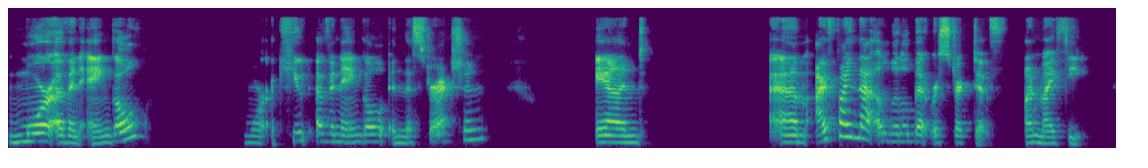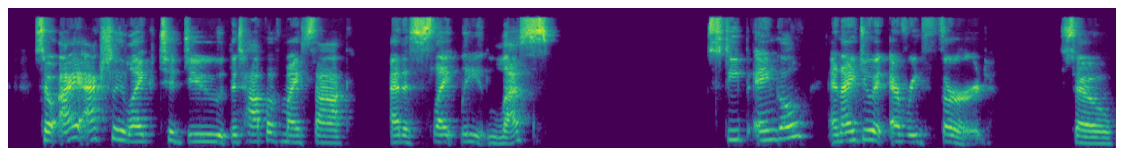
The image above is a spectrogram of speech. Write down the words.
more of an angle, more acute of an angle in this direction. And um, I find that a little bit restrictive on my feet. So I actually like to do the top of my sock at a slightly less steep angle, and I do it every third. So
